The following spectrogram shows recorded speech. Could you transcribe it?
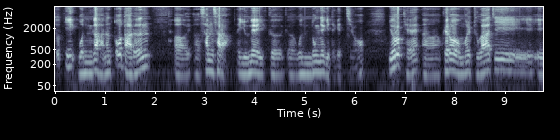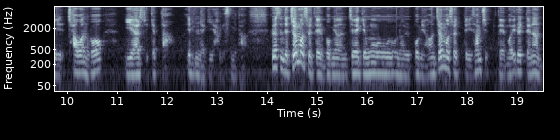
또이 원과 한은 또 다른 어, 어, 삼사라, 윤회의 그, 그 원동력이 되겠죠. 이렇게 어, 괴로움을 두 가지 차원으로 이해할 수 있겠다. 이런 이야기 하겠습니다. 그래서 이제 젊었을 때를 보면, 제 경우를 보면, 젊었을 때, 20, 30대 뭐 이럴 때는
